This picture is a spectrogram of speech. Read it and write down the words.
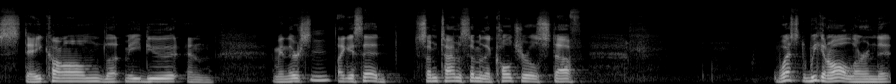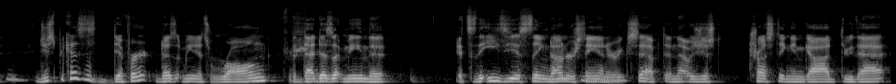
stay calm. Let me do it. And I mean, there's mm. like I said, sometimes some of the cultural stuff. West, we can all learn that mm. just because it's different doesn't mean it's wrong, but that doesn't mean that it's the easiest thing to mm-hmm. understand or accept. And that was just trusting in God through that.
